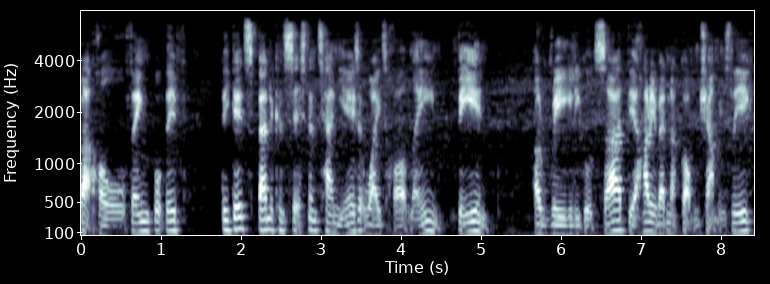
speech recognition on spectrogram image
that whole thing. But they've they did spend a consistent ten years at White Hart Lane being a really good side. The Harry Redknapp got them Champions League,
